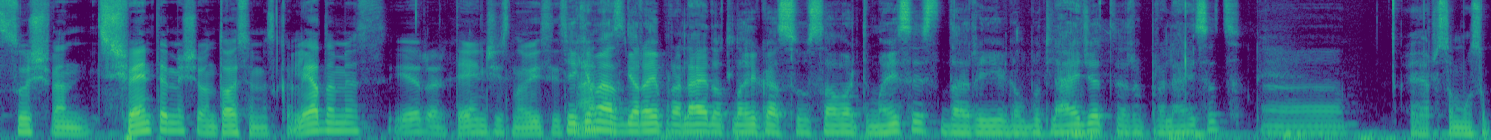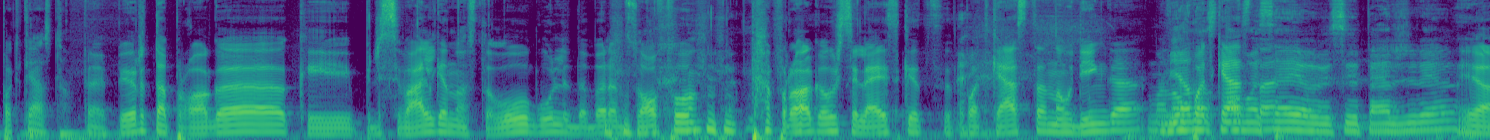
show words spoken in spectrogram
su švent, šventėmis, šventosiomis kalėdomis ir artėjančiais naujaisiais Tikimės gerai praleidot laiką su savo artimaisiais, dar jį galbūt leidžiat ir praleisit. Uh, Ir su mūsų podcastu. Taip, ir ta proga, kai prisivalgė nuo stalų, guli dabar ant sofų, tą progą užsileiskit podcastą, naudingą, manau, Vienas podcastą. namuose jau visi peržiūrėjo. Jo,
